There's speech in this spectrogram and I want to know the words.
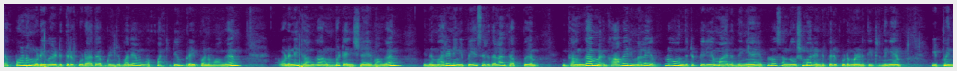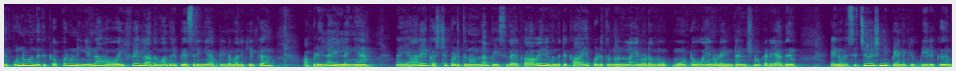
தப்பான முடிவை எடுத்துடக்கூடாது அப்படின்ற மாதிரி அவங்க அப்பா கிட்டேயும் ப்ரே பண்ணுவாங்க. உடனே கங்கா ரொம்ப டென்ஷன் ஆயிடுவாங்க இந்த மாதிரி நீங்கள் பேசுகிறதெல்லாம் தப்பு. கங்கா மே- காவேரி மேலே எவ்வளோ வந்துட்டு பிரியமாக இருந்தீங்க எவ்வளோ சந்தோஷமாக ரெண்டு பேரும் குடும்பம் நடத்திட்டு இருந்தீங்க. இப்போ இந்த பொண்ணு வந்ததுக்கப்புறம் நீங்கள் என்ன அவள் ஒய்ஃபே இல்லாத மாதிரி பேசுகிறீங்க அப்படின்ற மாதிரி கேட்க அப்படிலாம் இல்லைங்க. நான் யாரையும் கஷ்டப்படுத்தணும்லாம் பேசலை. காவேரி வந்துட்டு காயப்படுத்தணும்லாம் என்னோட மோ மோட்டோவும் என்னோட இன்டென்ஷனும் கிடையாது. என்னோட சுச்சுவேஷன் இப்போ எனக்கு எப்படி இருக்குது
